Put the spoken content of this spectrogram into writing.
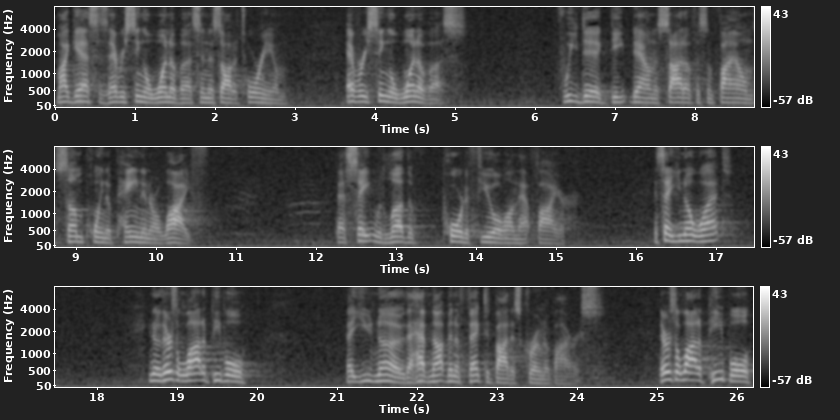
My guess is every single one of us in this auditorium, every single one of us, if we dig deep down inside of us and found some point of pain in our life, that Satan would love to pour the fuel on that fire and say, you know what? You know, there's a lot of people that you know that have not been affected by this coronavirus. There's a lot of people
